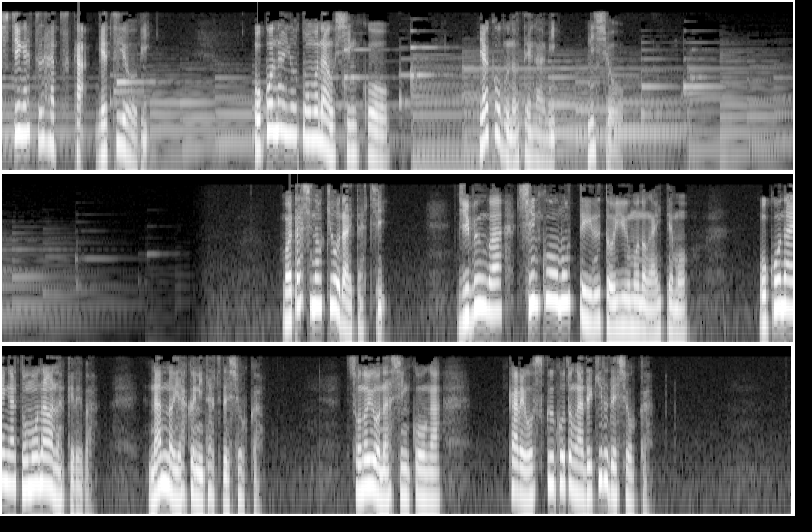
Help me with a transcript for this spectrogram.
7月20日月曜日行いを伴う信仰ヤコブの手紙2章私の兄弟たち、自分は信仰を持っているという者がいても、行いが伴わなければ、何の役に立つでしょうか。そのような信仰が彼を救うことができるでしょうか。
